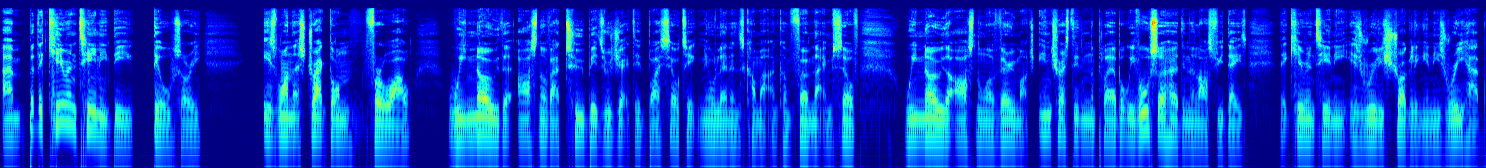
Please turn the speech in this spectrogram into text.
Um, but the Kieran Tierney de- deal, sorry, is one that's dragged on for a while. We know that Arsenal have had two bids rejected by Celtic. Neil Lennon's come out and confirmed that himself. We know that Arsenal are very much interested in the player, but we've also heard in the last few days that Kieran Tierney is really struggling in his rehab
